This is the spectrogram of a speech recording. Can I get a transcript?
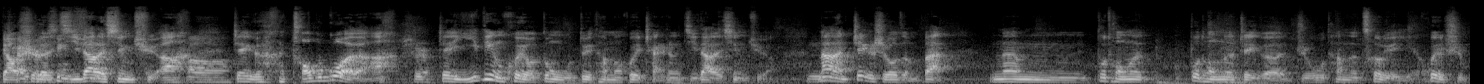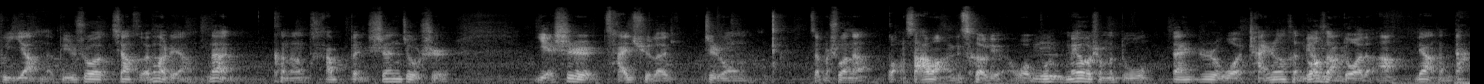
表示了极大的兴趣啊，啊，这个 逃不过的啊，是这一定会有动物对它们会产生极大的兴趣啊。嗯那这个时候怎么办？那、嗯不同的不同的这个植物，它们的策略也会是不一样的。比如说像核桃这样，那可能它本身就是也是采取了这种怎么说呢，广撒网的策略。我不、嗯没有什么毒，但是我产生很多很多的啊，量很大，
